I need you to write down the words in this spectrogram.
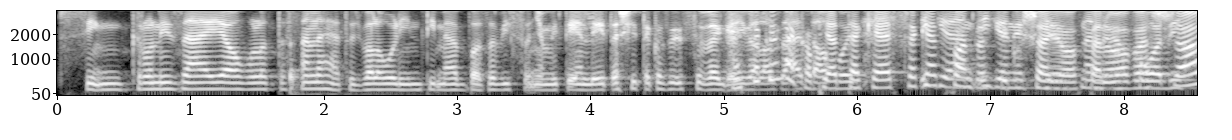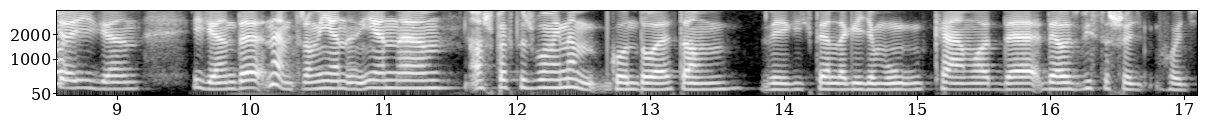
szinkronizálja, ahol ott aztán lehet, hogy valahol intimebb az a viszony, amit én létesítek az ő szövegeivel hát csak azáltal, hogy... tekercseket, igen, fantasztikusan igen, jól felolvassa. Igen, igen, de nem tudom, ilyen, ilyen aspektusban még nem gondoltam végig tényleg így a munkámat, de, de az biztos, hogy, hogy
